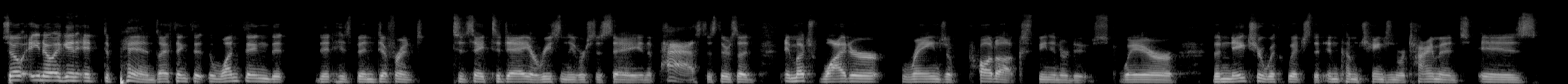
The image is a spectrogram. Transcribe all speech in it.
So, you know, again, it depends. I think that the one thing that that has been different to say today or recently versus say in the past is there's a, a much wider range of products being introduced where the nature with which that income change in retirement is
